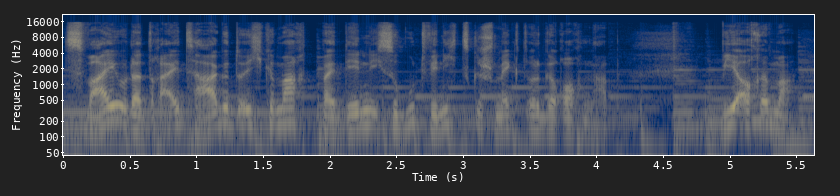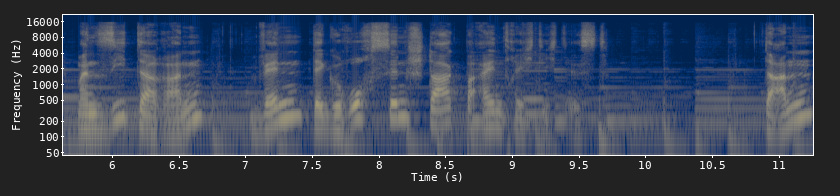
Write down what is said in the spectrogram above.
zwei oder drei Tage durchgemacht, bei denen ich so gut wie nichts geschmeckt oder gerochen habe. Wie auch immer, man sieht daran, wenn der Geruchssinn stark beeinträchtigt ist, dann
